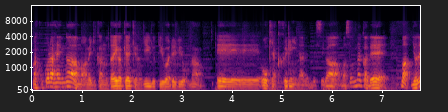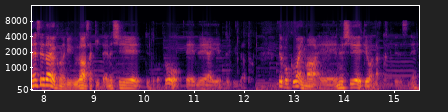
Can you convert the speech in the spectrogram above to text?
まあ、ここら辺が、まあ、アメリカの大学野球のリーグと言われるような、えー大きなくくりになるんですが、まあ、その中で、まあ、4年生大学のリーグがさっき言った NCA っていうところと、えー NAIA というリーグだとで、僕は今、えー NCA ではなくてですね、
